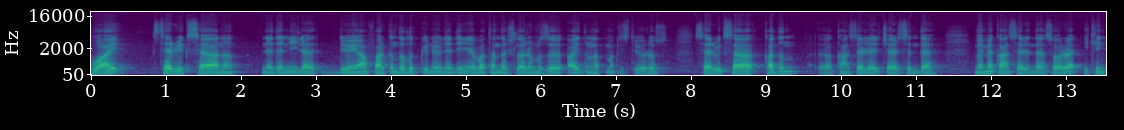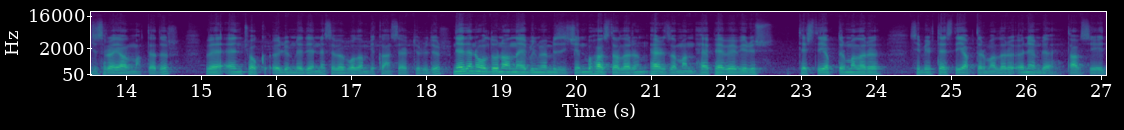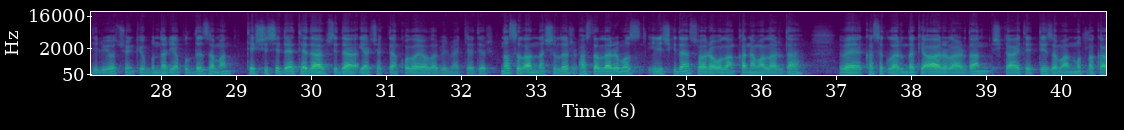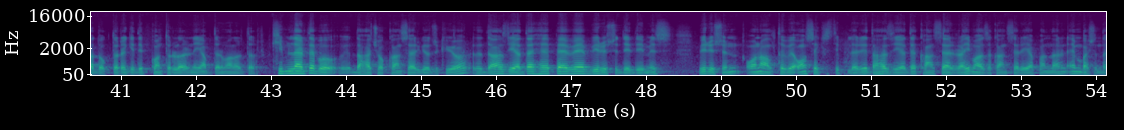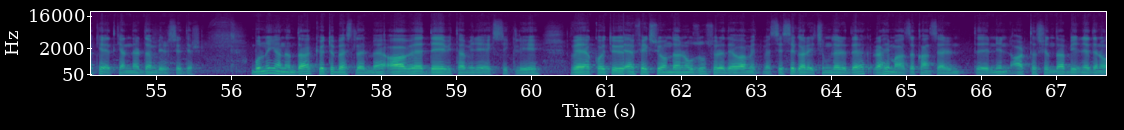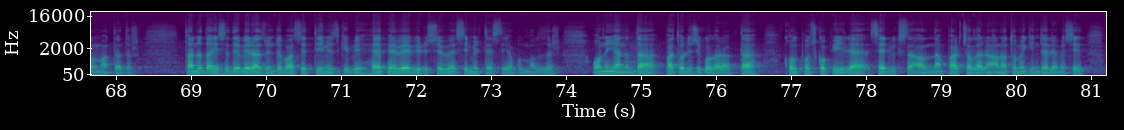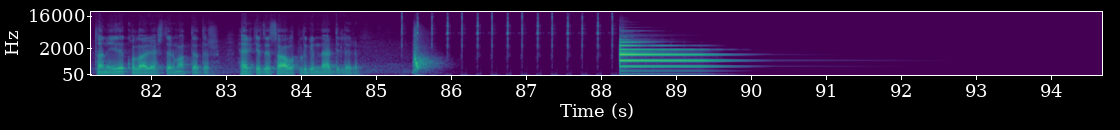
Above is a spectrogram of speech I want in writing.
Bu ay Serviks SEA'nın nedeniyle Dünya Farkındalık Günü nedeniyle vatandaşlarımızı aydınlatmak istiyoruz. Serviks SEA kadın e, kanserleri içerisinde meme kanserinden sonra ikinci sırayı almaktadır ve en çok ölüm nedenine sebep olan bir kanser türüdür. Neden olduğunu anlayabilmemiz için bu hastaların her zaman HPV virüs testi yaptırmaları, simir testi yaptırmaları önemli tavsiye ediliyor. Çünkü bunlar yapıldığı zaman teşhisi de tedavisi de gerçekten kolay olabilmektedir. Nasıl anlaşılır? Hastalarımız ilişkiden sonra olan kanamalarda ve kasıklarındaki ağrılardan şikayet ettiği zaman mutlaka doktora gidip kontrollerini yaptırmalıdır. Kimlerde bu daha çok kanser gözüküyor? Daha ziyade HPV virüsü dediğimiz virüsün 16 ve 18 tipleri daha ziyade kanser, rahim ağzı kanseri yapanların en başındaki etkenlerden birisidir. Bunun yanında kötü beslenme, A ve D vitamini eksikliği ve kötü enfeksiyonların uzun süre devam etmesi, sigara içimleri de rahim ağzı kanserinin artışında bir neden olmaktadır. Tanı dayısı da biraz önce bahsettiğimiz gibi HPV virüsü ve simir testi yapılmalıdır. Onun yanında patolojik olarak da kolposkopi ile serviksten alınan parçaların anatomik incelemesi tanıyı kolaylaştırmaktadır. Herkese sağlıklı günler dilerim. you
